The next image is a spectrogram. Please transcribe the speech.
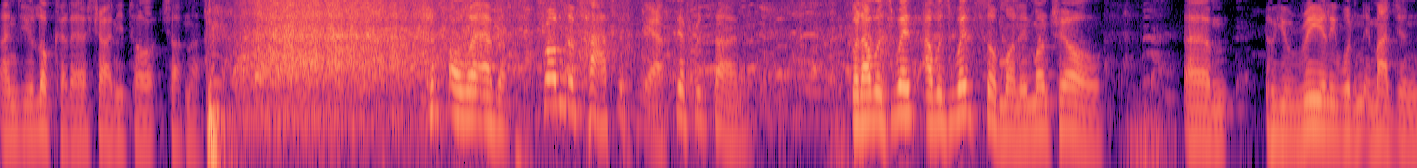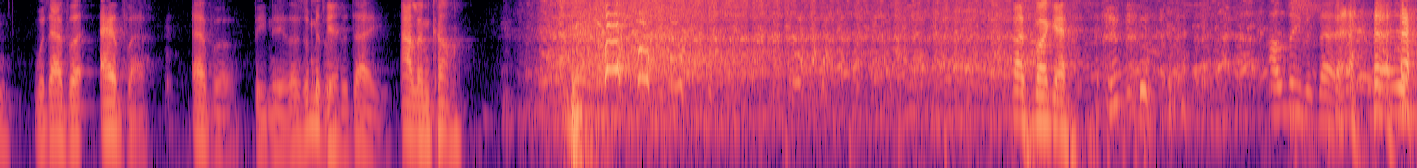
and you look at her, shiny torch on her. or whatever. From the past, Yeah. different times. But I was with I was with someone in Montreal um, who you really wouldn't imagine would ever, ever, ever be near. There was the middle Yeah. of the day. Alan Carr. That's my guess. I'll leave it there.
